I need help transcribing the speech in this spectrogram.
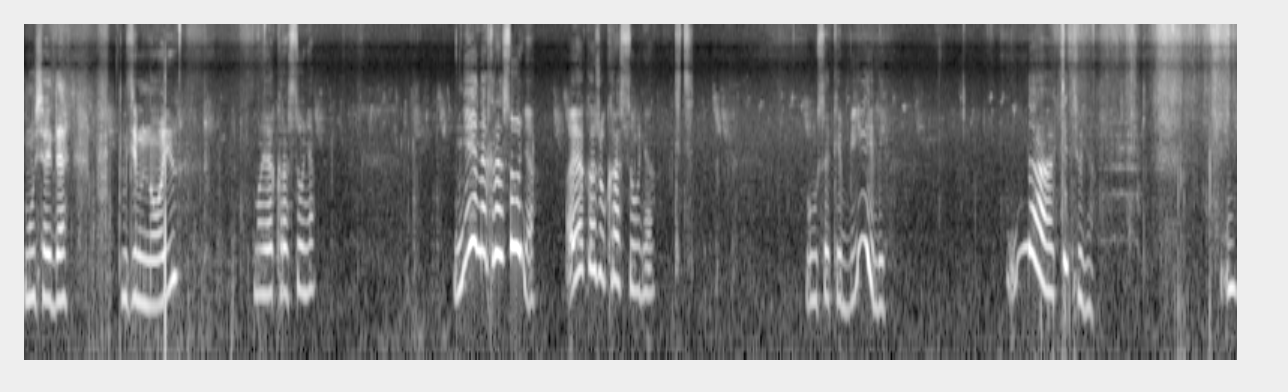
Муся йде зі мною. Моя красуня. Ні, не красуня, а я кажу красуня. Кць. Усики білі. Да, кицюня. М,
